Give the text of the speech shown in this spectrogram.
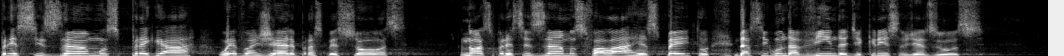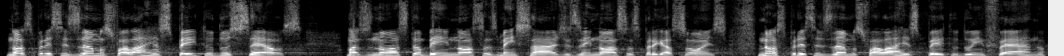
precisamos pregar o Evangelho para as pessoas. Nós precisamos falar a respeito da segunda vinda de Cristo Jesus. Nós precisamos falar a respeito dos céus mas nós também, em nossas mensagens, em nossas pregações, nós precisamos falar a respeito do inferno,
